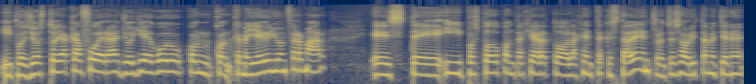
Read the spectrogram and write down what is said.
y pues yo estoy acá afuera, yo llego con, con que me llegue yo a enfermar este, y pues puedo contagiar a toda la gente que está dentro. Entonces ahorita me tiene,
